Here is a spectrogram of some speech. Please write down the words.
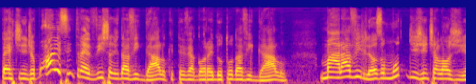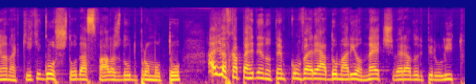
pertinente. Olha essa entrevista de Davi Galo que teve agora aí, doutor Davi Galo maravilhosa, um monte de gente elogiando aqui, que gostou das falas do, do promotor. Aí vai ficar perdendo tempo com o vereador Marionete, vereador de Pirulito.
